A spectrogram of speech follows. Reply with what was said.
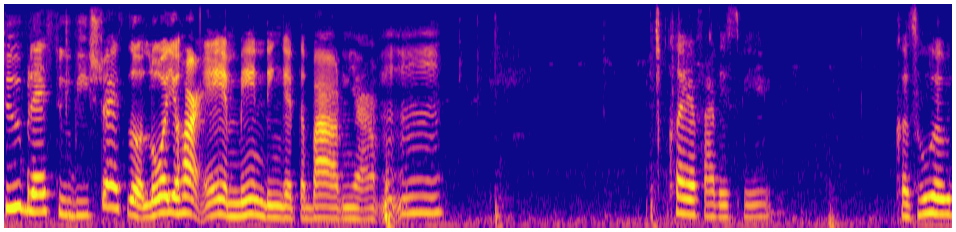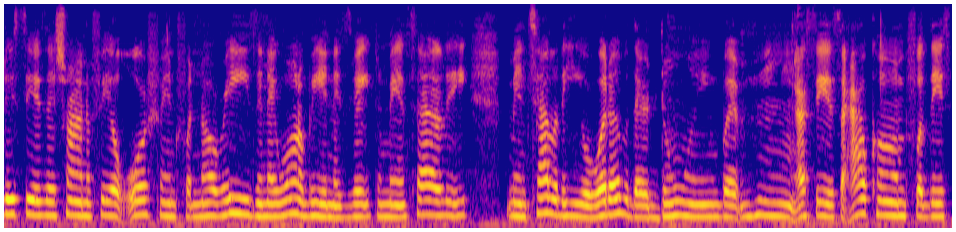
Too blessed to be stressed. Look, loyal heart and mending at the bottom, y'all. Mm-mm. Clarify this spirit. Because whoever this is they're trying to feel orphaned for no reason. They want to be in this victim mentality mentality or whatever they're doing. But hmm, I see it's an outcome for this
